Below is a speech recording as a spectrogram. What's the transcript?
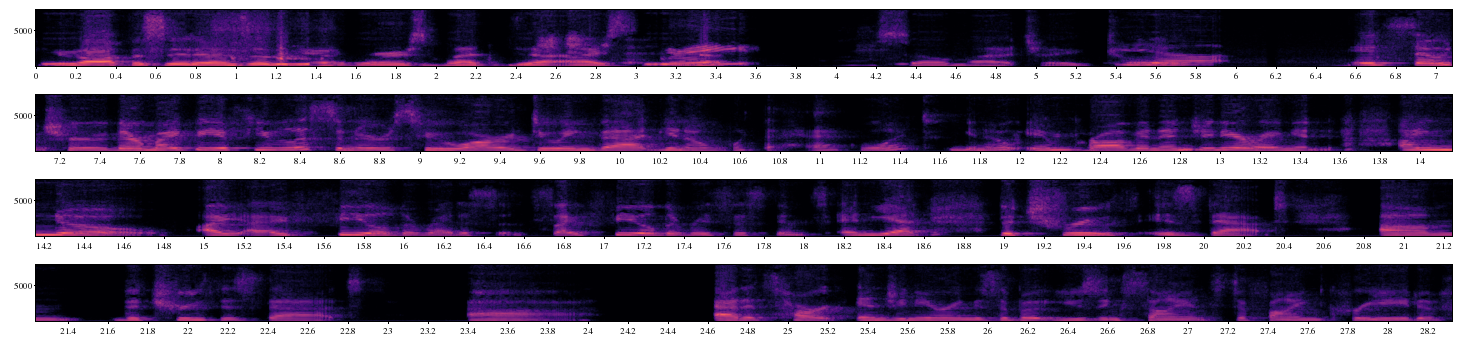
two opposite ends of the universe but uh, i see right? so much i totally yeah it's so true. There might be a few listeners who are doing that, you know, what the heck, what? You know, improv and engineering. And I know, I, I feel the reticence. I feel the resistance. And yet the truth is that um, the truth is that uh, at its heart, engineering is about using science to find creative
